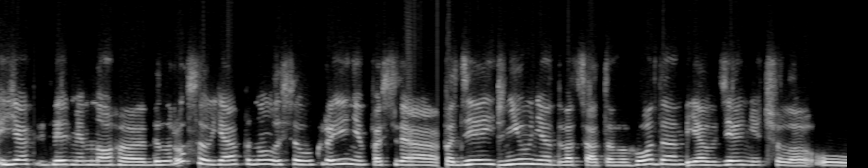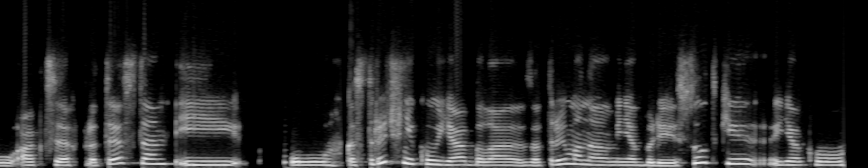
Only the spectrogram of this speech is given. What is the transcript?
як вельмі много беларусаў я апынулася ў украіне пасля падзей жніўня двадцатого года. Я удзельнічала у акцыях пратэста і у кастрычніку я была затрымана у меня былі суткі як у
